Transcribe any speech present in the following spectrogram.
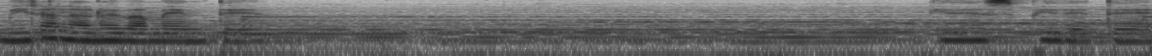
Mírala nuevamente y despídete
